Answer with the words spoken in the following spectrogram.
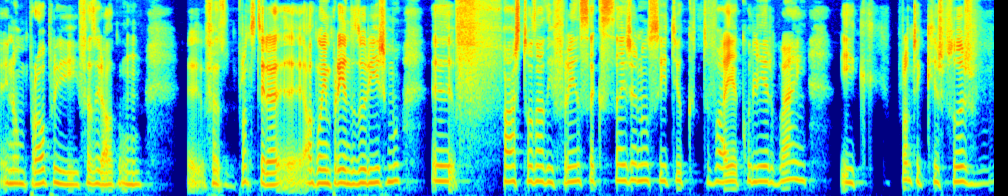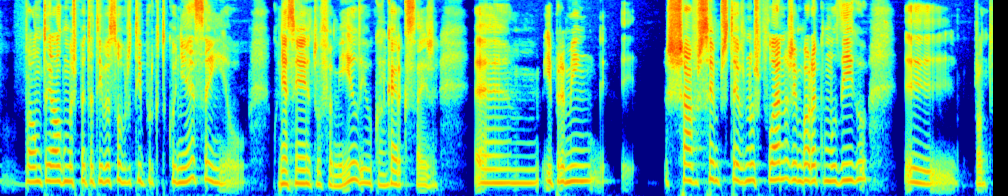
em nome próprio e fazer algum. Uh, faz, pronto, ter algum empreendedorismo, faz toda a diferença que seja num sítio que te vai acolher bem e que, pronto, e que as pessoas vão ter alguma expectativa sobre ti porque te conhecem ou conhecem a tua família, ou o que quer que seja. Um, e para mim, Chaves sempre esteve nos planos, embora, como digo, eh, pronto,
